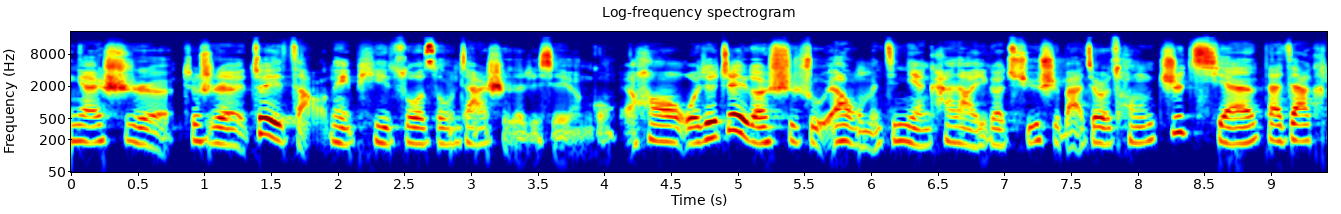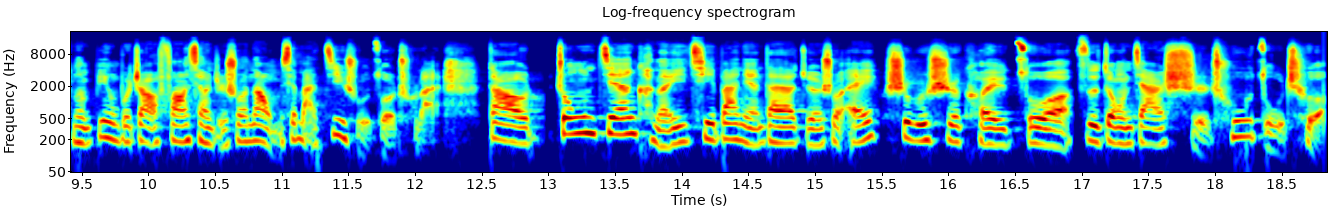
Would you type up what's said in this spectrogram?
应该是就是最早那批做自动驾驶的这些员工，然后。我觉得这个是主要我们今年看到一个趋势吧，就是从之前大家可能并不知道方向，只说那我们先把技术做出来，到中间可能一七八年大家觉得说，哎，是不是可以做自动驾驶出租车？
